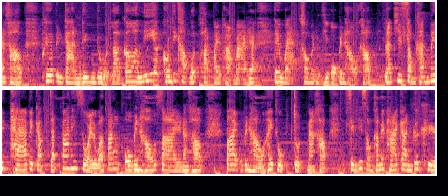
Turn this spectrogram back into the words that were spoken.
นะครับเพื่อเป็นการดึงดูดแล้วก็เรียกคนที่ขับรถผ่านไปผ่านมาเนี่ยได้แวะเข้ามาดูที่โอเ n นเฮาส์ครับ และที่สำคัญไม่แพ้ไปกับจัดบ้านให้สวยหรือว่าตั้งโอเ n นเฮาส์ไซน์นะครับป้ายโอเ n นเฮาส์ให้ถูกจุดนะครับ สิ่งที่สำคัญไม่แพ้กันก็คือ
